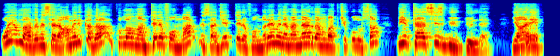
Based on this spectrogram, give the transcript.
o yıllarda mesela Amerika'da kullanılan telefonlar mesela cep telefonları hemen hemen nereden bakacak olursan bir telsiz büyüklüğünde. Yani evet.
